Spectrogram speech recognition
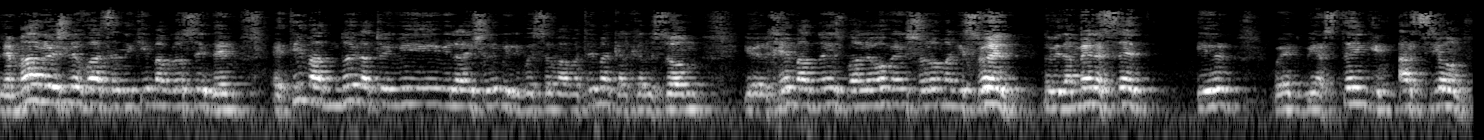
למען לא ישלחו הצדיקים אב לא סדם היטיב אדינוי לתוימים ולישרים ולבוסום ואמתים הכלכלוסום ילחם אדינוי סבא לאובן שלום על ישראל דוד המלך said here when we are staying in Ar Zion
